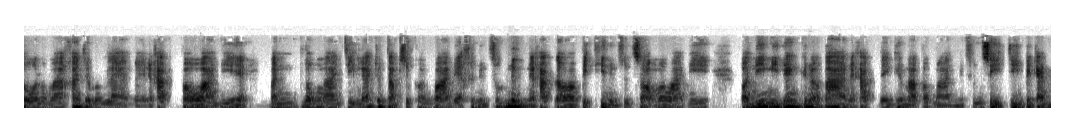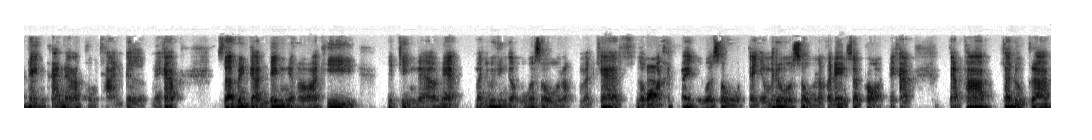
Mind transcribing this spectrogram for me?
ตัวลงมาขึ้นจะรุนแรงเลยนะครับ เพราะวานนี้มันลงมาจริงแล้วจุดต่ำสุดของวานเนี่ยคือ101นะครับแล้วมาปิดที่ 102 เมื่อวานนี้ วันนี้มีเด้งขึ้นมาบ้างนะครับ เด้งขึ้นมาประมาณ 104 จริงเป็นการเด้งใกล้แนวรับของฐานเดิมนะครับแล้วเป็นการเด้งเนี่ยเพราะว่าที่จริงแล้วเนี่ยมันไม่ถึงกับโอเวอร์โซหรอกมันแค่ลงมาใกล้โอเวอร์โซแต่ยังไม่ได้โอเวอร์โซแล้วก็เด้งซะก่อนนะครับ แต่ภาพถ้าดูกราฟ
